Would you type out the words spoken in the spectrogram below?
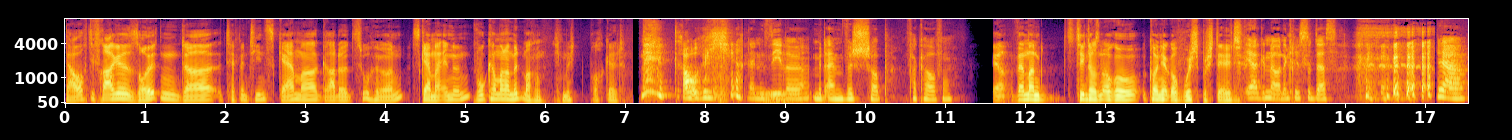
da auch die Frage, sollten da Terpentin-Scammer gerade zuhören, ScammerInnen, wo kann man da mitmachen? Ich möchte, brauch Geld. Traurig. Deine Seele mit einem Wischshop verkaufen. Ja, wenn man 10.000 Euro Cognac auf Wish bestellt. Ja, genau, dann kriegst du das. Ja,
